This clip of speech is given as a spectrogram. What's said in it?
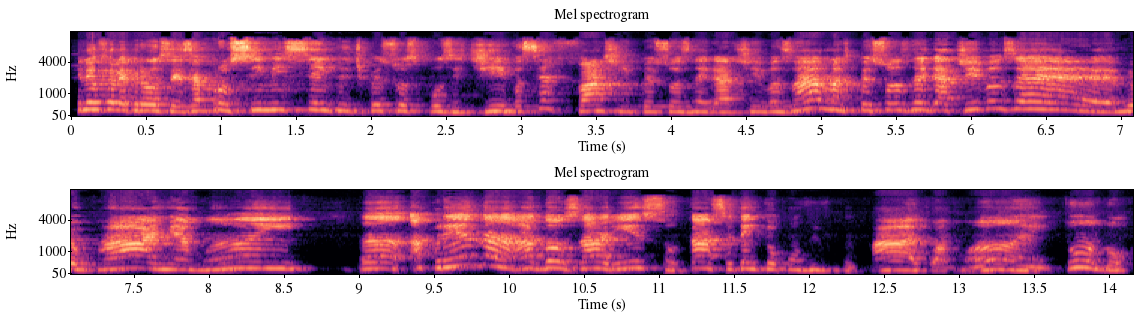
Como eu falei para vocês, aproxime sempre de pessoas positivas, se afaste de pessoas negativas. Ah, mas pessoas negativas é meu pai, minha mãe, Uh, aprenda a dosar isso, tá? Você tem que ter o convívio com o pai, com a mãe, tudo.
